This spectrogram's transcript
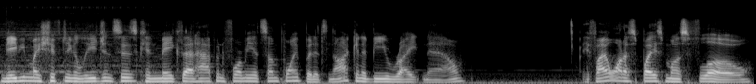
Maybe my shifting allegiances can make that happen for me at some point, but it's not going to be right now. If I want a spice must flow,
